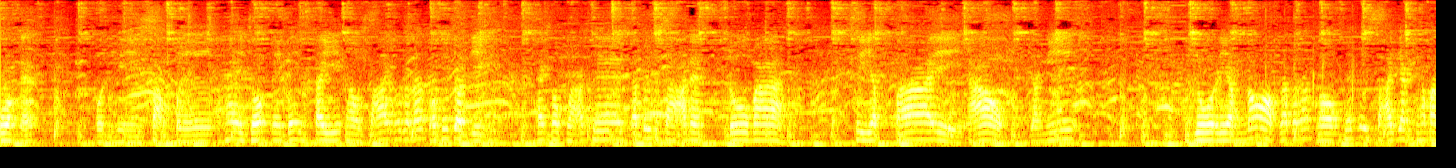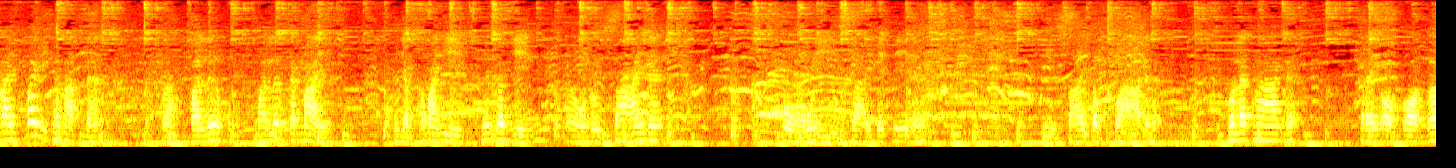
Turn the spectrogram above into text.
วงนะบนทีสับมือให้ชกในเด้งตีเข่าซ้ายเพราะฉะนั้นของพี่ยอดหญิงแทงเข้าขวาคือกับพิสาเนี่ยดูมา เสียบไปเอาอย่างนี้อยู่เรียมนอกแล้วเพราะฉะนั้นของเพชรวิสายังทำอะไรไม่ถนัดนะมามาเริ่มมาเริ่มกันใหม่ ขยับเข้ามาอีกเพชรหญิงโอ้โดยซ้ายนะโอ้ยซ้ายเม็ดนี้นะนี่ซ้ายกับขวานะฮะคนละทางนะใครออกก่อนก็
